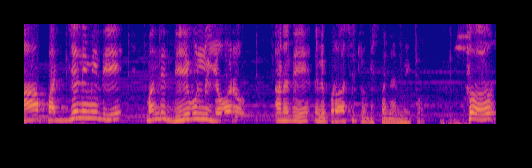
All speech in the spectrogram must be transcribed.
ఆ పద్దెనిమిది మంది దేవుళ్ళు ఎవరు అన్నది నేను ఇప్పుడు రాసి చూపిస్తాను నేను మీకు. సో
